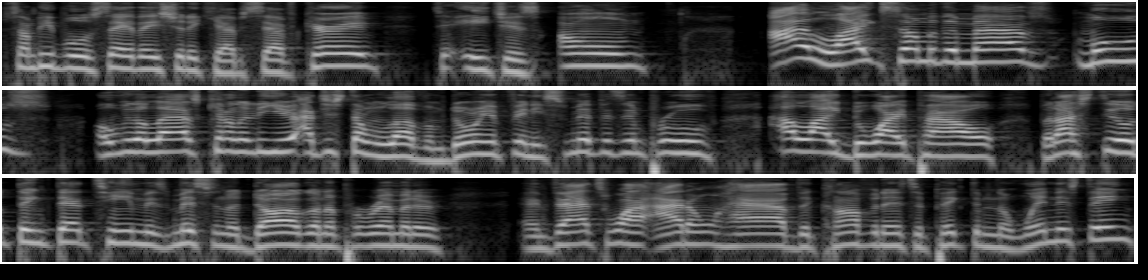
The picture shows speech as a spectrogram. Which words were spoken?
some people say they should have kept Seth Curry to each his own. I like some of the Mavs moves over the last calendar year. I just don't love him. Dorian Finney Smith has improved. I like Dwight Powell, but I still think that team is missing a dog on the perimeter. And that's why I don't have the confidence to pick them to win this thing.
